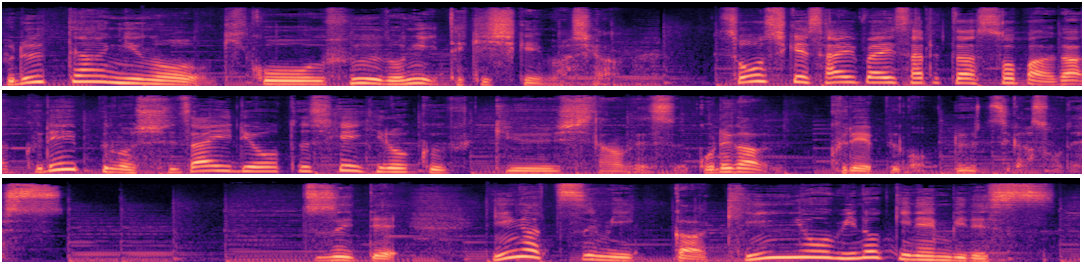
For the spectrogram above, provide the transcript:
ブルターニュの気候風土に適していました。そうして栽培されたそばがクレープの主材料として広く普及したのです。これがクレープのルーツがそうです。続いて2月3日金曜日の記念日です。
